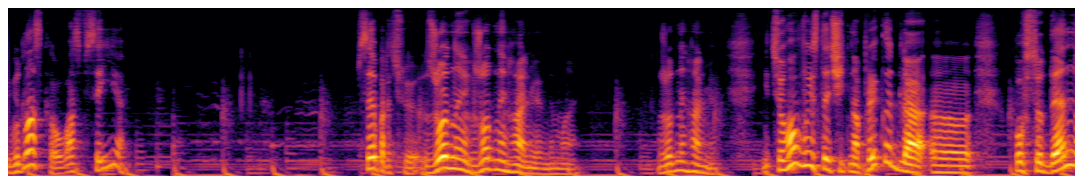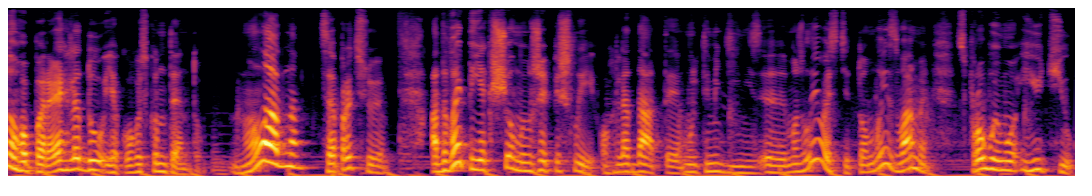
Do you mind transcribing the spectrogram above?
І, будь ласка, у вас все є. Все працює. Жодних, жодних гальмів немає. Жодних гальмів. І цього вистачить, наприклад, для е, повсюденного перегляду якогось контенту. Ну ладно, це працює. А давайте, якщо ми вже пішли оглядати мультимедійні е, можливості, то ми з вами спробуємо YouTube.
